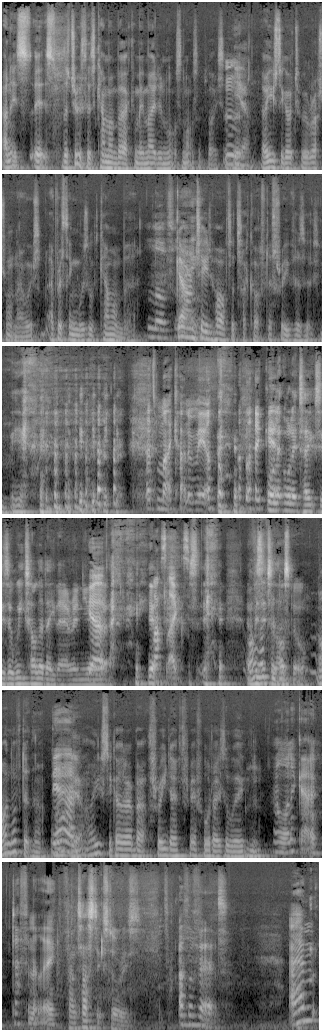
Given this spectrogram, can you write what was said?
And it's, it's the truth is Camembert can be made in lots and lots of places. Mm. Yeah. I used to go to a restaurant now which everything was with Camembert. Lovely. Guaranteed heart attack after three visits. you know. Yeah. That's my kind of meal. I like all, it. it, all it takes is a week's holiday there, and you're Yeah. uh, yeah. Last legs. a I visit to the it. hospital. I loved it though. Yeah. Yeah. I used to go there about three days, three or four days a week. and- I want to go. Definitely. Fantastic stories. I love it. Um,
